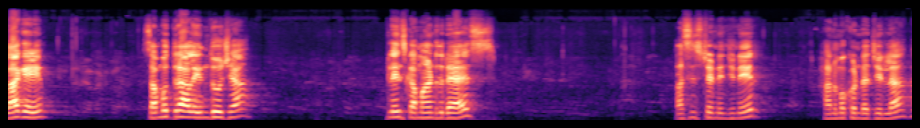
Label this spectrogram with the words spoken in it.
అలాగే Samudrala Induja please come on to dais assistant engineer Hanumakonda జిల్లా.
